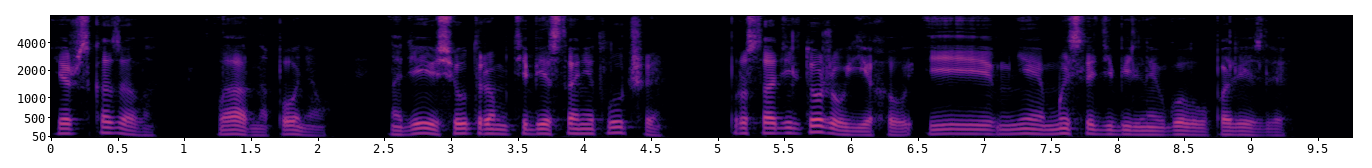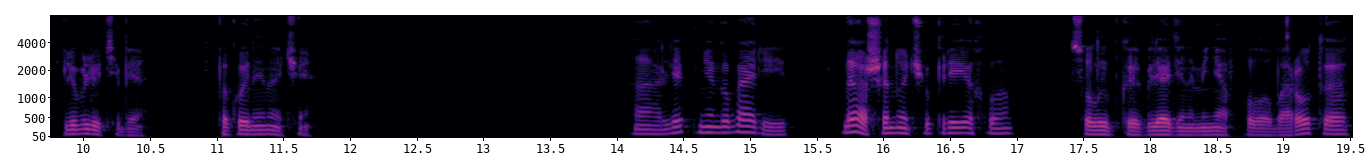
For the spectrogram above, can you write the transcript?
Я же сказала. Ладно, понял. Надеюсь, утром тебе станет лучше. Просто Адиль тоже уехал, и мне мысли дебильные в голову полезли. Люблю тебя. Спокойной ночи. А Олег мне говорит. Даша ночью приехала. С улыбкой глядя на меня в полуоборота,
